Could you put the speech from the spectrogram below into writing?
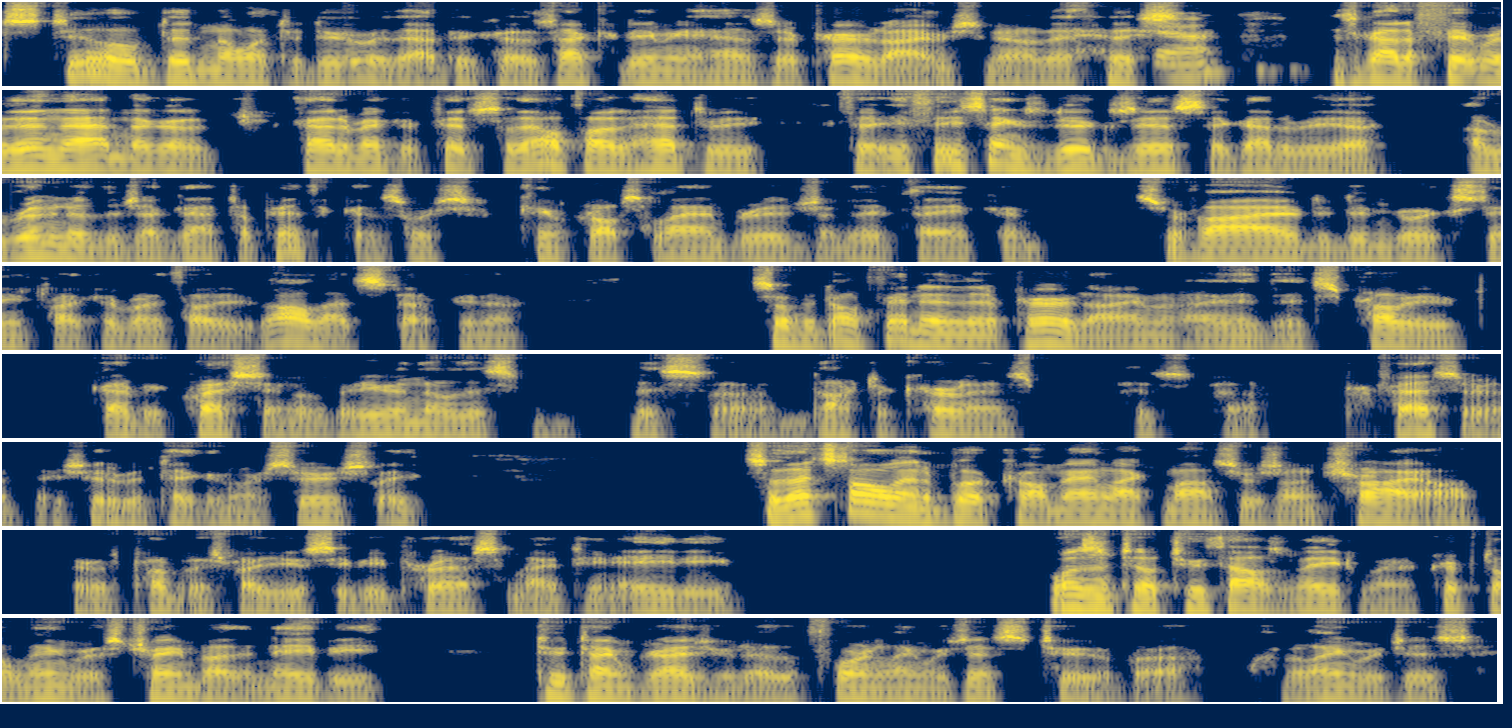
still didn't know what to do with that because academia has their paradigms. You know, they, they yeah. it's got to fit within that, and they're going to got to make it fit. So they all thought it had to be. If, if these things do exist, they got to be a, a remnant of the Gigantopithecus, which came across land bridge, and they think and survived. It didn't go extinct like everybody thought. It, all that stuff, you know. So if it don't fit into their paradigm, I, it's probably got to be questionable. But even though this this uh, Dr. Kirlin is, is a professor, they should have been taken more seriously. So that's all in a book called Man Like Monsters on Trial. It was published by UCB Press in 1980. It wasn't until 2008 when a cryptolinguist trained by the Navy, two-time graduate of the Foreign Language Institute of, uh, Languages,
